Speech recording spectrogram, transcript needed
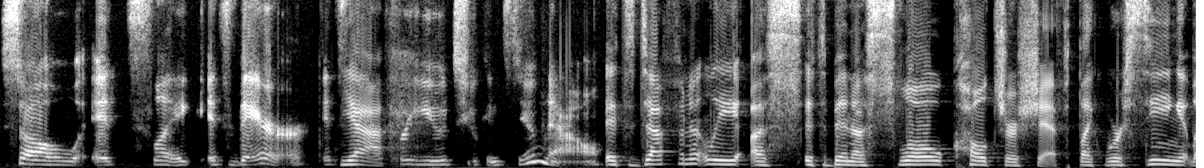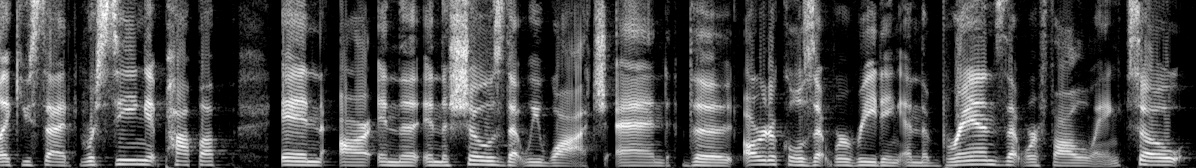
So it's like it's there. It's Yeah. there for you to consume now. It's definitely a it's been a slow culture shift. Like we're seeing it like you said, we're seeing it pop up in our in the in the shows that we watch and the articles that we're reading and the brands that we're following. So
